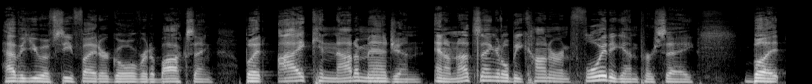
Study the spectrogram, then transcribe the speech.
have a UFC fighter go over to boxing. But I cannot imagine, and I'm not saying it'll be Conor and Floyd again per se, but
